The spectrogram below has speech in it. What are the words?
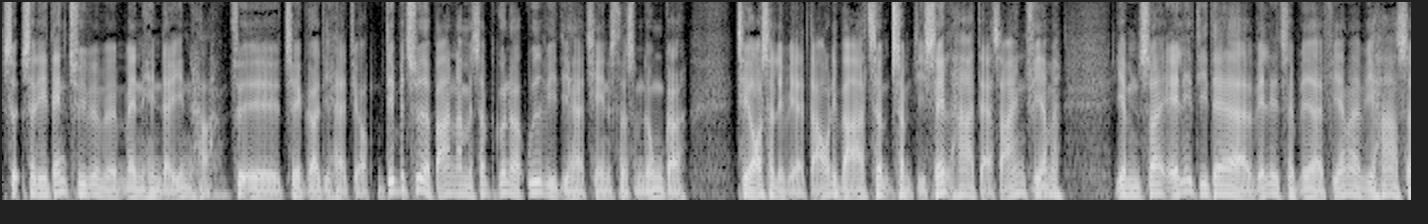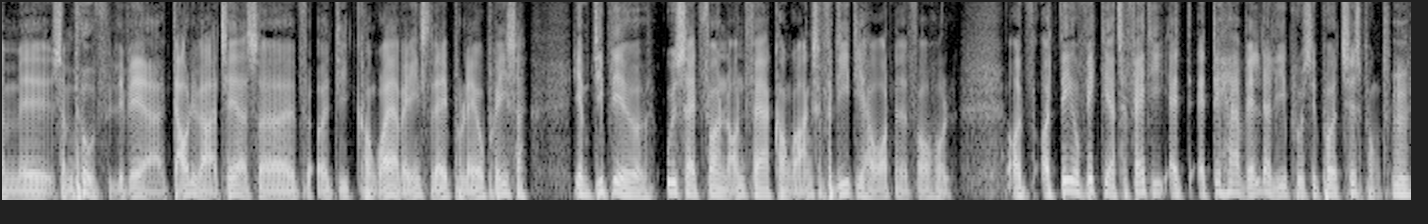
Så, så det er den type, man henter ind her øh, til at gøre de her job. Det betyder bare, når man så begynder at udvide de her tjenester, som nogen gør, til også at levere dagligvarer, som, som de selv har deres egen firma, jamen så alle de der veletablerede firmaer, vi har, som, øh, som nu leverer dagligvarer til os, og, og de konkurrerer hver eneste dag på lave priser, jamen de bliver jo udsat for en unfair konkurrence, fordi de har ordnet forhold. Og, og det er jo vigtigt at tage fat i, at, at det her vælter lige pludselig på et tidspunkt. Mm.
